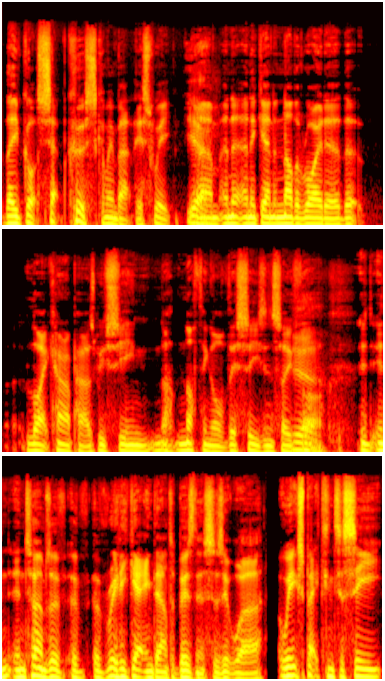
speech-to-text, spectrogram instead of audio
They've got Sepp Kuss coming back this week. Yeah. Um, and, and again, another rider that, like Carapaz, we've seen no, nothing of this season so Yeah. far. In, in terms of, of, of really getting down to business, as it were, are we expecting to see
